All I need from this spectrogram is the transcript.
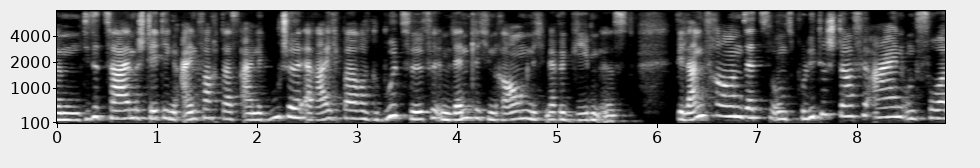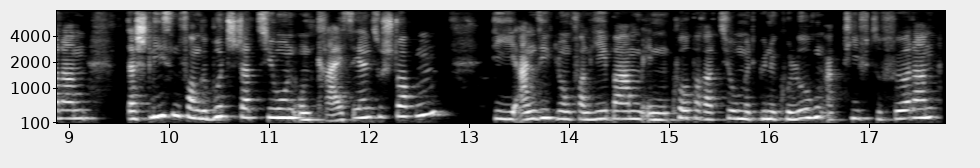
Ähm, diese Zahlen bestätigen einfach, dass eine gute, erreichbare Geburtshilfe im ländlichen Raum nicht mehr gegeben ist. Wir Landfrauen setzen uns politisch dafür ein und fordern, das Schließen von Geburtsstationen und Kreissälen zu stoppen, die Ansiedlung von Hebammen in Kooperation mit Gynäkologen aktiv zu fördern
